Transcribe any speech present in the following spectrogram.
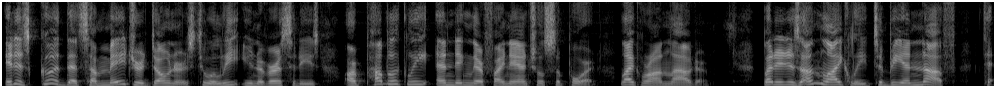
It is good that some major donors to elite universities are publicly ending their financial support, like Ron Lauder. but it is unlikely to be enough to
